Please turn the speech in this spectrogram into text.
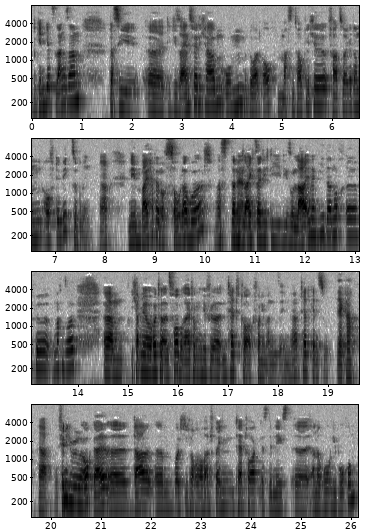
beginnt jetzt langsam, dass sie äh, die Designs fertig haben, um dort auch massentaugliche Fahrzeuge dann auf den Weg zu bringen. Ja. Nebenbei hat er noch Solar World, was dann ja. gleichzeitig die, die Solarenergie da noch äh, für machen soll. Ähm, ich habe mir heute als Vorbereitung hierfür einen TED-Talk von ihm angesehen. Ja. TED kennst du? Ja, klar. Ja, finde ich übrigens auch geil. Äh, da ähm, wollte ich dich noch darauf ansprechen. TED-Talk ist demnächst äh, an der Ruhr-Uni Bochum.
